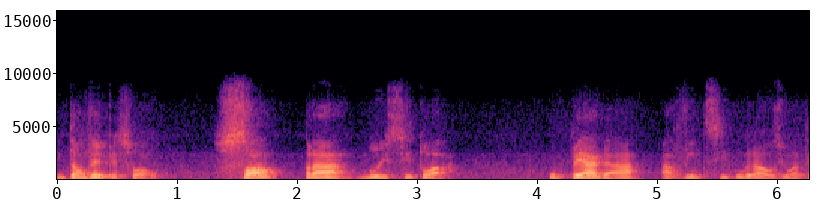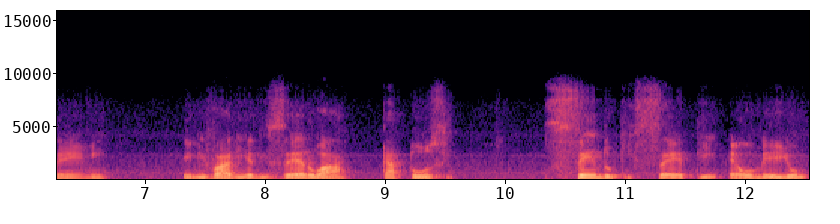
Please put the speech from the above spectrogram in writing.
Então, vê, pessoal, só para nos situar. O pH a 25 graus em um ATM, ele varia de 0 a 14, sendo que 7 é o meio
